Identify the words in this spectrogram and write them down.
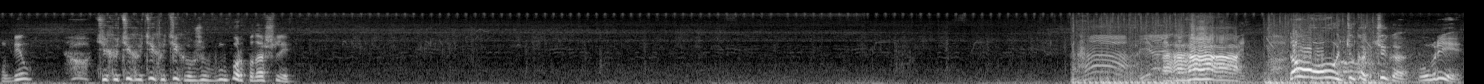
Убил? О, Тихо, тихо, тихо, тихо, уже в упор подошли. Ага! Да, тихо, тихо, умри!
